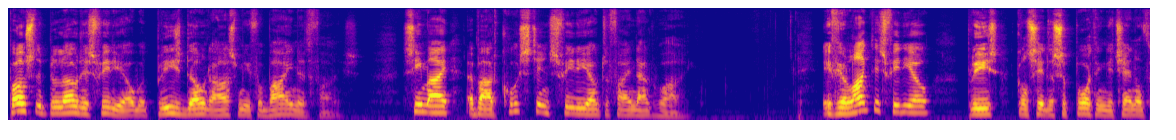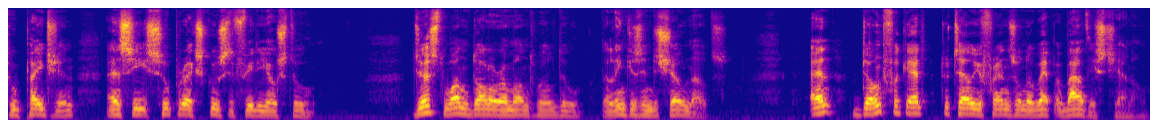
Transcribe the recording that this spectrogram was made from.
post it below this video but please don't ask me for buying advice. See my about questions video to find out why. If you like this video, please consider supporting the channel through Patreon and see super exclusive videos too. Just $1 a month will do, the link is in the show notes. And don't forget to tell your friends on the web about this channel.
